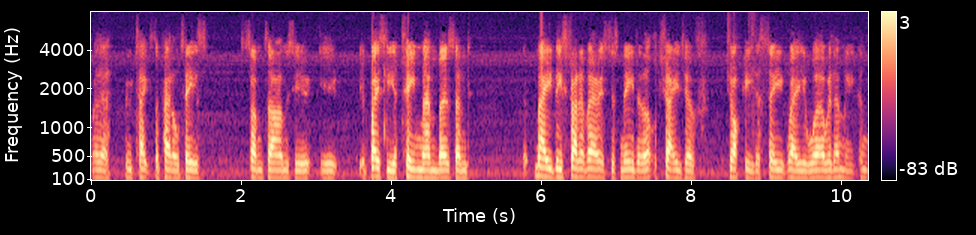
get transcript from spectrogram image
whether who takes the penalties. Sometimes you you basically your team members, and maybe Stradivarius just needed a little change of jockey to see where you were with them. You can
